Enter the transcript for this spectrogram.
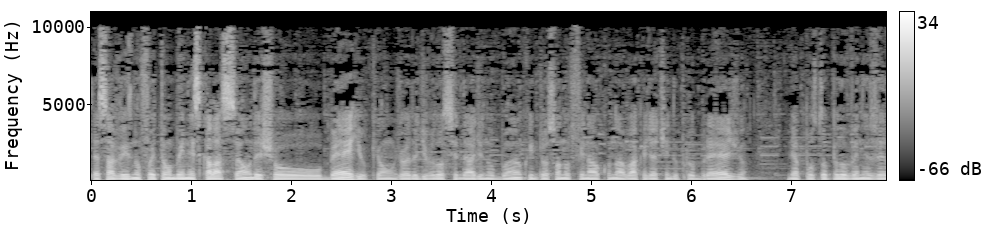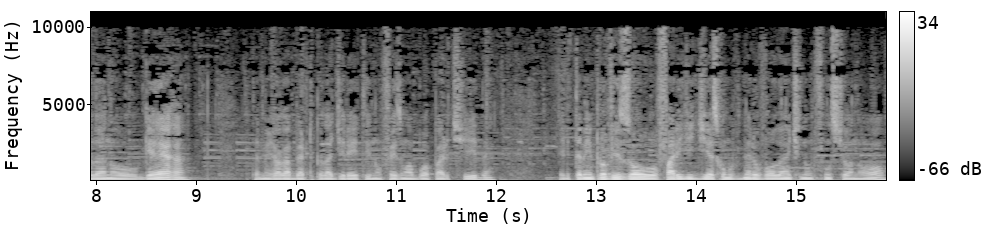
dessa vez não foi tão bem na escalação, deixou o Berrio, que é um jogador de velocidade no banco, entrou só no final quando a vaca já tinha ido pro brejo. Ele apostou pelo venezuelano Guerra, que também joga aberto pela direita e não fez uma boa partida. Ele também improvisou o Farid Dias como primeiro volante, não funcionou.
